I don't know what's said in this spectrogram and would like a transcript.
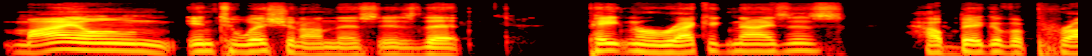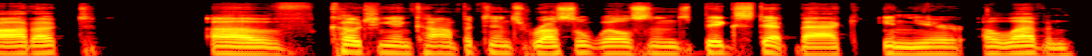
my own intuition on this is that Payton recognizes how big of a product of coaching incompetence Russell Wilson's big step back in year 11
